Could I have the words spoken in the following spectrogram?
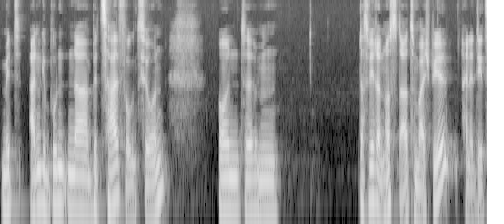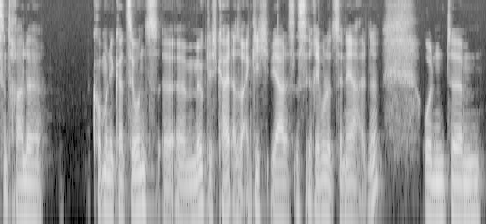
mit angebundener Bezahlfunktion. Und ähm, das wäre Nostra zum Beispiel, eine dezentrale Kommunikationsmöglichkeit. Äh, also eigentlich, ja, das ist revolutionär halt, ne? Und ähm,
